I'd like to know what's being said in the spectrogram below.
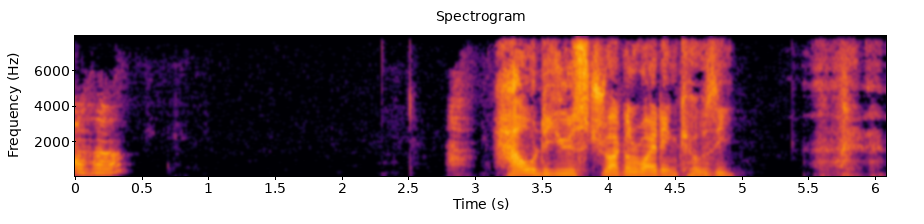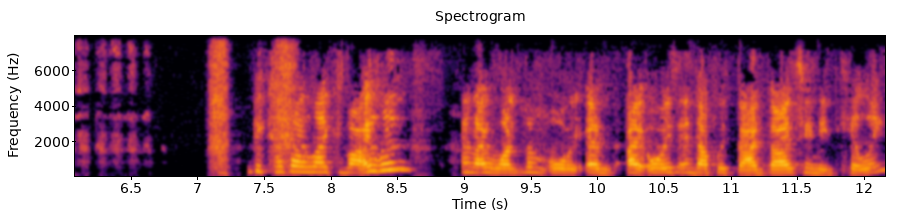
Uh huh. How do you struggle writing cozy? Because I like violence, and I want them all, and I always end up with bad guys who need killing.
